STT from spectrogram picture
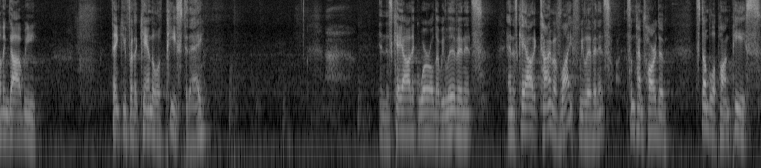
Loving God, we thank you for the candle of peace today. In this chaotic world that we live in, it's, and this chaotic time of life we live in, it's sometimes hard to stumble upon peace.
